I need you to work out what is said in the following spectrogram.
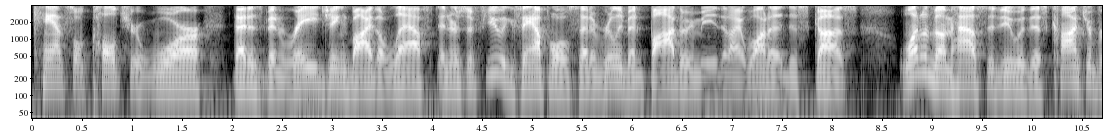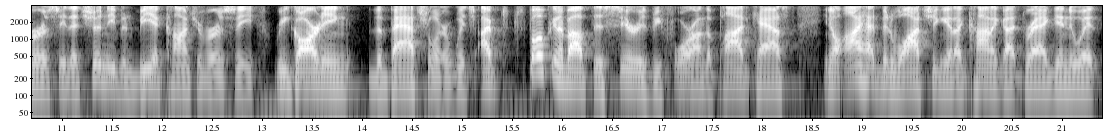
cancel culture war that has been raging by the left. And there's a few examples that have really been bothering me that I want to discuss. One of them has to do with this controversy that shouldn't even be a controversy regarding The Bachelor, which I've spoken about this series before on the podcast. You know, I had been watching it, I kind of got dragged into it.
